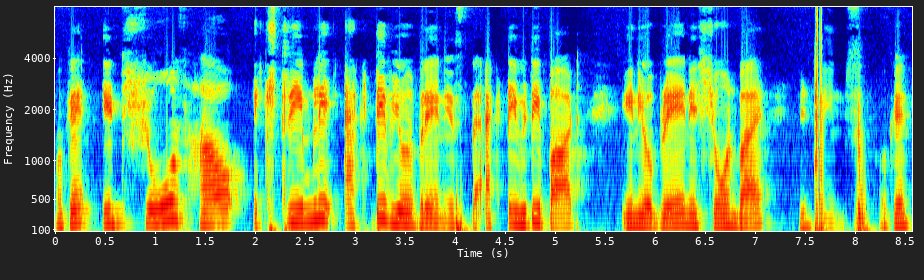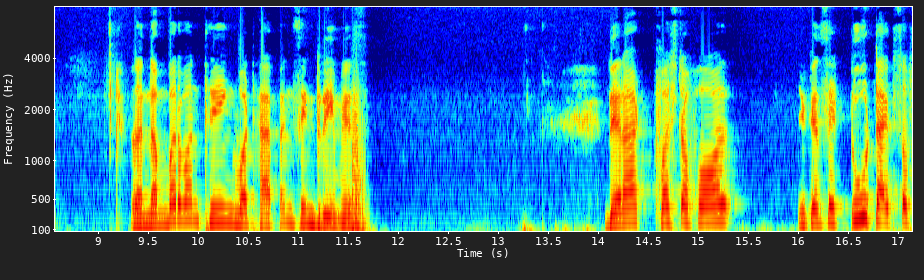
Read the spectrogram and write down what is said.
Okay, it shows how extremely active your brain is. The activity part in your brain is shown by dreams. Okay, the number one thing what happens in dream is there are first of all you can say two types of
